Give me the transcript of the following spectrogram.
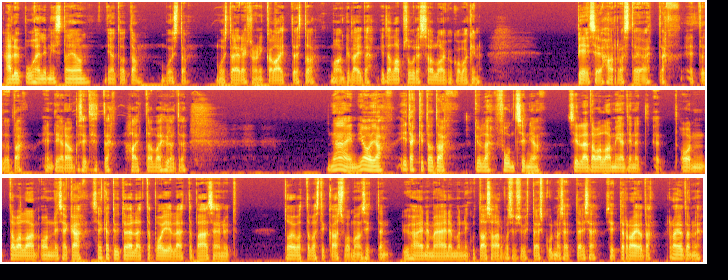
älypuhelimista ja, ja tota, muista, muista elektroniikkalaitteista. Mä oon kyllä itse lapsuudessa ollut aika kovakin PC-harrastaja, että, että tota, en tiedä onko siitä sitten haittaa vai hyötyä. Näin, joo, ja itsekin tota, kyllä funtsin ja sillä tavallaan mietin, että, että on tavallaan onni sekä, sekä tytöille että pojille, että pääsee nyt toivottavasti kasvamaan sitten yhä enemmän ja enemmän niin kuin tasa-arvoisessa yhteiskunnassa, ettei se sitten rajoita, rajoita ne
